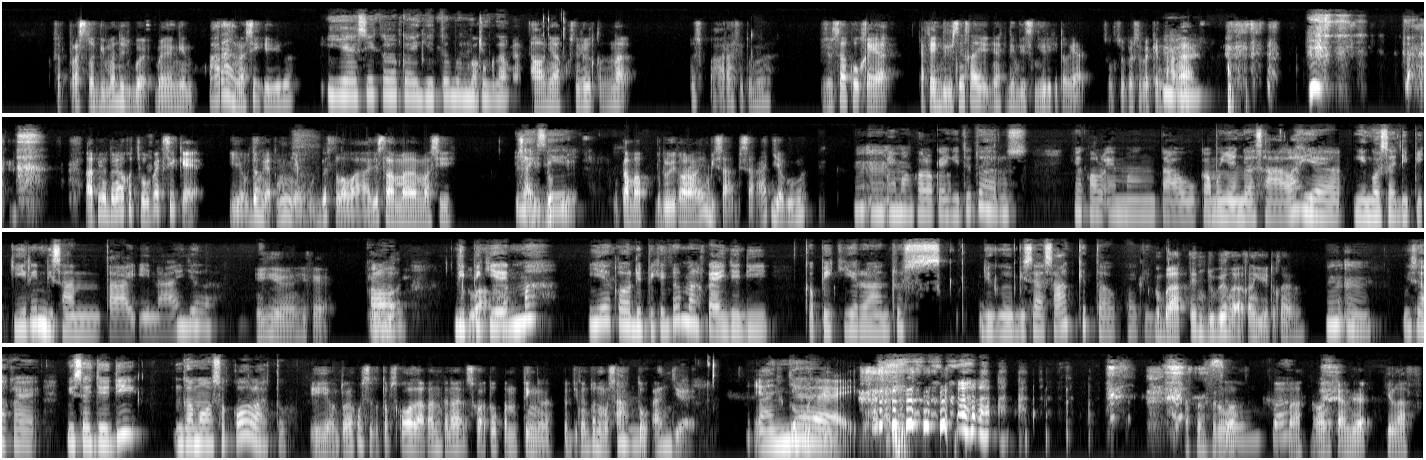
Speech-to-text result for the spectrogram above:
stres atau gimana juga bayangin parah gak sih kayak gitu Iya sih kalau kayak gitu aku juga. kena mentalnya aku sendiri kena terus parah sih itu mah bisa aku kayak yakin diri sendiri kayak yakin diri sendiri gitu kayak super superkin tangan tapi untungnya aku cuek sih kayak ya udah nggak temen ya udah selalu aja selama masih bisa Iya hidup sih. ya tanpa peduli orangnya bisa bisa aja aku mah Mm-mm, Emang kalau kayak gitu tuh harus ya kalau emang tahu kamu yang nggak salah ya ya nggak usah dipikirin, disantaiin aja lah. iya iya kayak ya Kalau bodo dipikirin mah, iya kalau dipikirin kan malah kayak jadi kepikiran terus juga bisa sakit tau kayak gitu. ngebatin juga nggak akan gitu kan Mm-mm. Bisa kayak bisa jadi nggak mau sekolah tuh. iya untungnya aku masih tetap sekolah kan karena sekolah tuh penting lah pendidikan tuh nomor satu anjay Ya, Anjay. astagfirullah. Maaf kawan canda hilaf.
